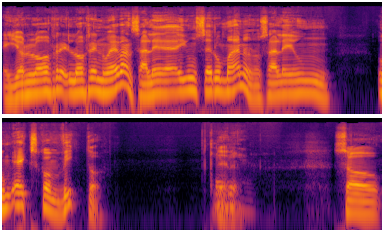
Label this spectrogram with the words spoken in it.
ellos los re- los renuevan, sale de ahí un ser humano, no sale un, un ex convicto. Qué bien. So,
